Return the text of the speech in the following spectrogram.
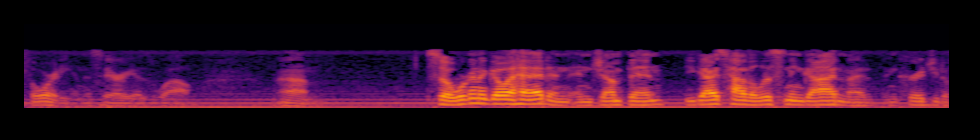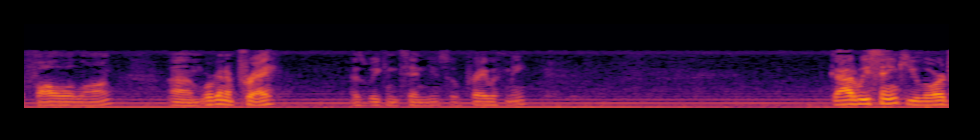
authority in this area as well. Um, so we're going to go ahead and, and, jump in. You guys have a listening guide, and I encourage you to follow along. Um, we're going to pray as we continue, so pray with me. God, we thank you, Lord,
